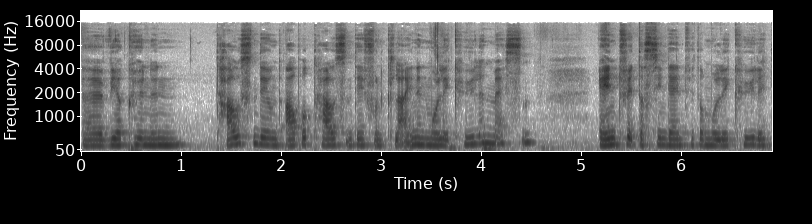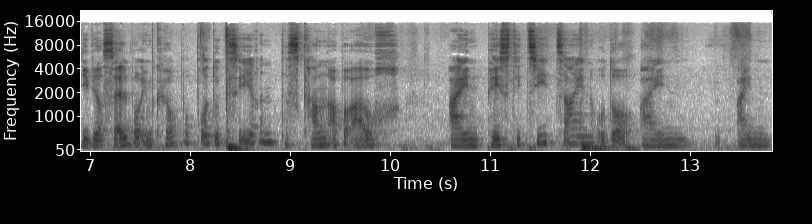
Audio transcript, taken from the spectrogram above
Äh, wir können Tausende und Abertausende von kleinen Molekülen messen. Entweder, das sind entweder Moleküle, die wir selber im Körper produzieren, das kann aber auch ein Pestizid sein oder ein, ein,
